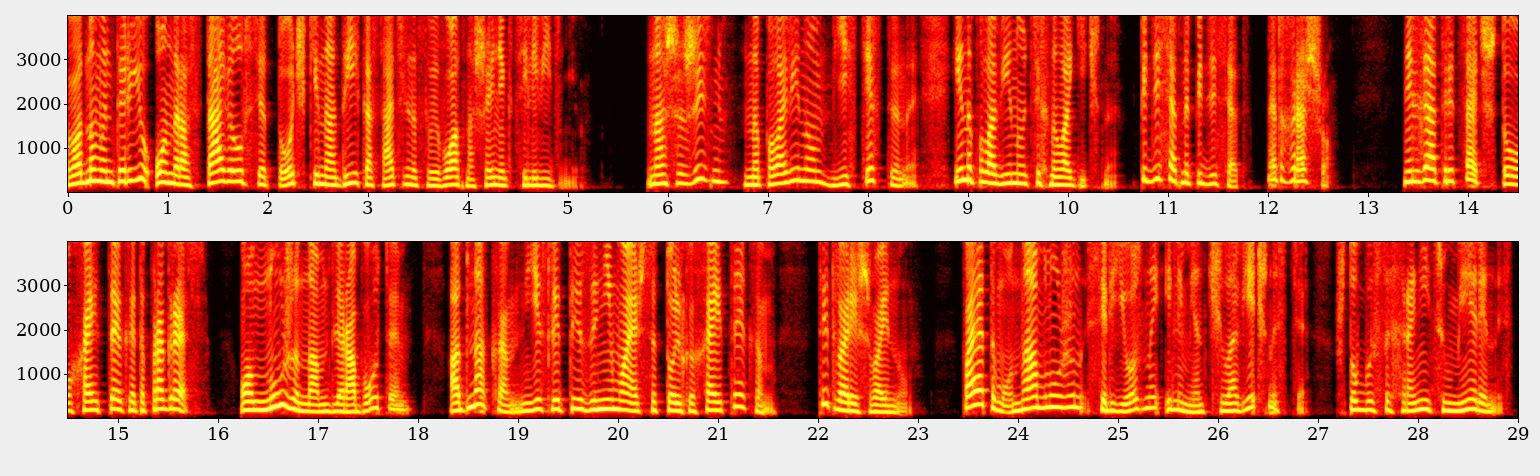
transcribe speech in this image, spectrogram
В одном интервью он расставил все точки над «и» касательно своего отношения к телевидению. Наша жизнь наполовину естественная и наполовину технологичная. 50 на 50. Это хорошо. Нельзя отрицать, что хай-тек — это прогресс. Он нужен нам для работы. Однако, если ты занимаешься только хай-теком, ты творишь войну. Поэтому нам нужен серьезный элемент человечности, чтобы сохранить умеренность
